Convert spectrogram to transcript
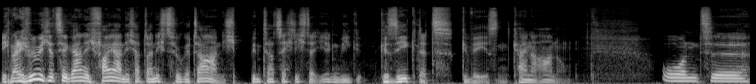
Ich meine, ich will mich jetzt hier gar nicht feiern, ich habe da nichts für getan. Ich bin tatsächlich da irgendwie gesegnet gewesen, keine Ahnung. Und äh,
